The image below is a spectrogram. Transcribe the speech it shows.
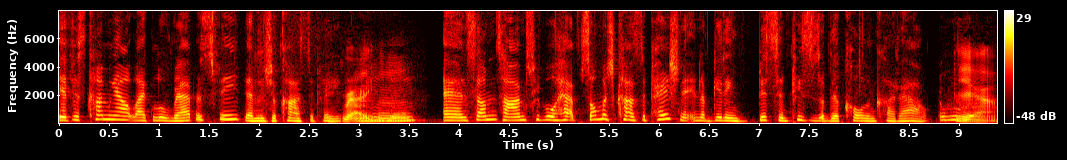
If it's coming out like little rabbit's feet, that means you're constipated. Right. Mm-hmm. And sometimes people have so much constipation they end up getting bits and pieces of their colon cut out. Yeah.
